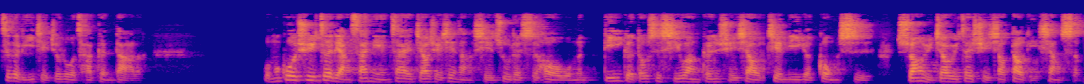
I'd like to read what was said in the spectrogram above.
这个理解就落差更大了。我们过去这两三年在教学现场协助的时候，我们第一个都是希望跟学校建立一个共识，双语教育在学校到底像什么？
